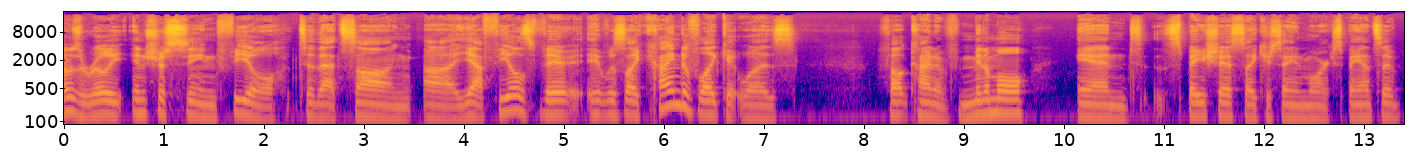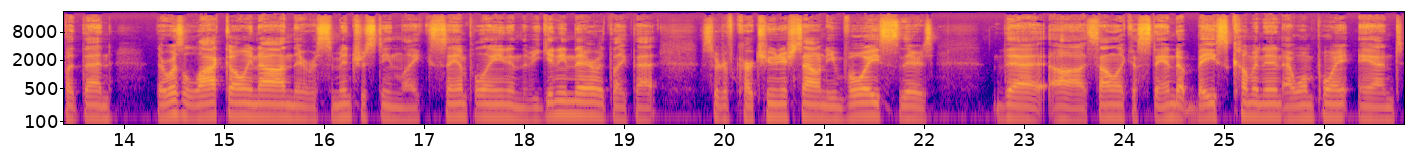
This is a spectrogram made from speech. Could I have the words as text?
That was a really interesting feel to that song. Uh, yeah, feels very. It was like kind of like it was, felt kind of minimal and spacious, like you're saying, more expansive. But then there was a lot going on. There was some interesting like sampling in the beginning there with like that sort of cartoonish sounding voice. There's that uh, sound like a stand up bass coming in at one point, and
